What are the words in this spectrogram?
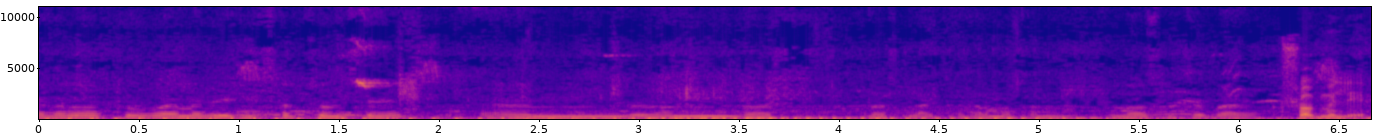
এখনও একটু প্রাইমারি হিসাব চলছে। ধরুন দশ দশ লাখ টাকার মতন লস হতে পারে। সব মিলিয়ে।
